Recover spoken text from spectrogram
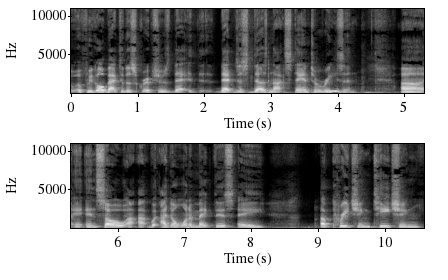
if we go back to the scriptures, that that just does not stand to reason. Uh, and, and, so I, I don't want to make this a a preaching teaching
